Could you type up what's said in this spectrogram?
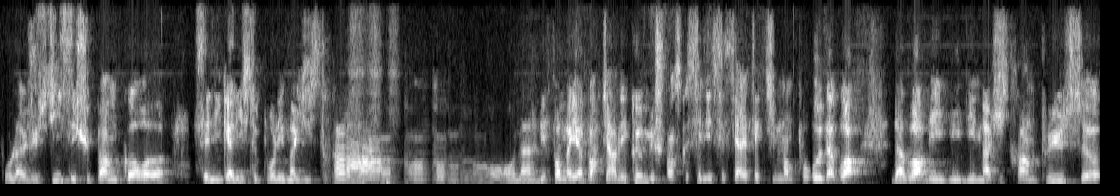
pour la justice et je suis pas encore euh, syndicaliste pour les magistrats. Hein. On, a des formes à y appartenir avec eux, mais je pense que c'est nécessaire effectivement pour eux d'avoir d'avoir des, magistrats en plus euh,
